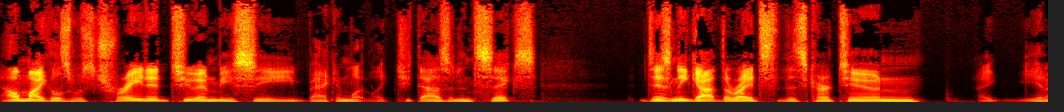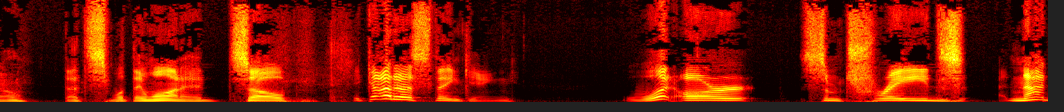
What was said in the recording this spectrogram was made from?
Al Michaels was traded to NBC back in what, like 2006? Disney got the rights to this cartoon. I, you know, that's what they wanted. So it got us thinking what are some trades, not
